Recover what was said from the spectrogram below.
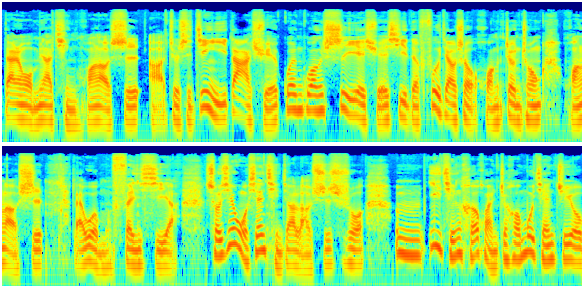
当然我们要请黄老师啊，就是静宜大学观光事业学系的副教授黄正冲黄老师来为我们分析啊。首先，我先请教老师是说，嗯，疫情和缓之后，目前只有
